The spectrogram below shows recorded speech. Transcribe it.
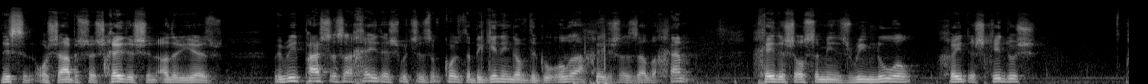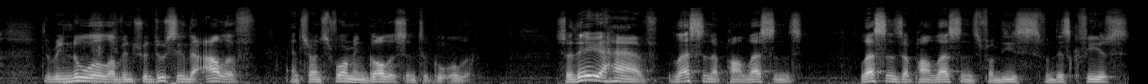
Nisan, or Shabbos Rosh in other years. We read Parshas HaChedesh, which is of course the beginning of the Geula, Chedesh Azelachem. Chedesh also means renewal, Chedesh Chidush. The renewal of introducing the Aleph and transforming Golis into Geula. So there you have lesson upon lessons, lessons upon lessons from these from this Kfiyus.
